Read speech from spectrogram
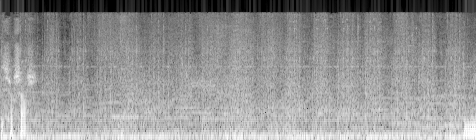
de surcharge. Oui.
